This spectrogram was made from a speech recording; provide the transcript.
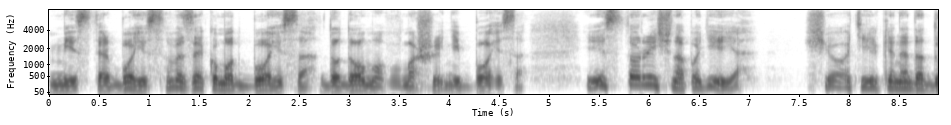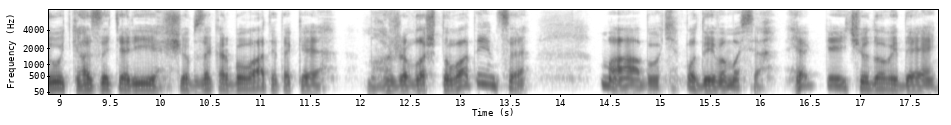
Містер Богіс везе комод Богіса додому в машині Богіса. Історична подія. Що тільки не дадуть газетярі, щоб закарбувати таке. Може, влаштувати їм це? Мабуть, подивимося, який чудовий день.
